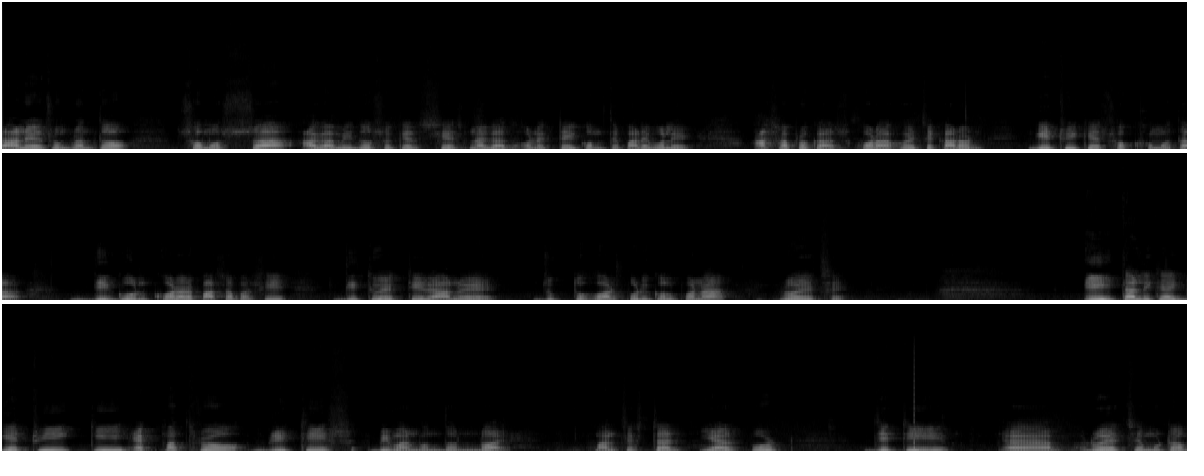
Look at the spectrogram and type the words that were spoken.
রানওয়ে সংক্রান্ত সমস্যা আগামী দশকের শেষ নাগাদ অনেকটাই কমতে পারে বলে আশা প্রকাশ করা হয়েছে, কারণ গেটউইকের সক্ষমতা দ্বিগুণ করার পাশাপাশি দ্বিতীয় একটি রানওয়ে যুক্ত হওয়ার পরিকল্পনা রয়েছে। এই তালিকায় গেটউইক কি একমাত্র ব্রিটিশ বিমানবন্দর নয়, ম্যানচেস্টার এয়ারপোর্ট, যেটি রয়েছে মোটাম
